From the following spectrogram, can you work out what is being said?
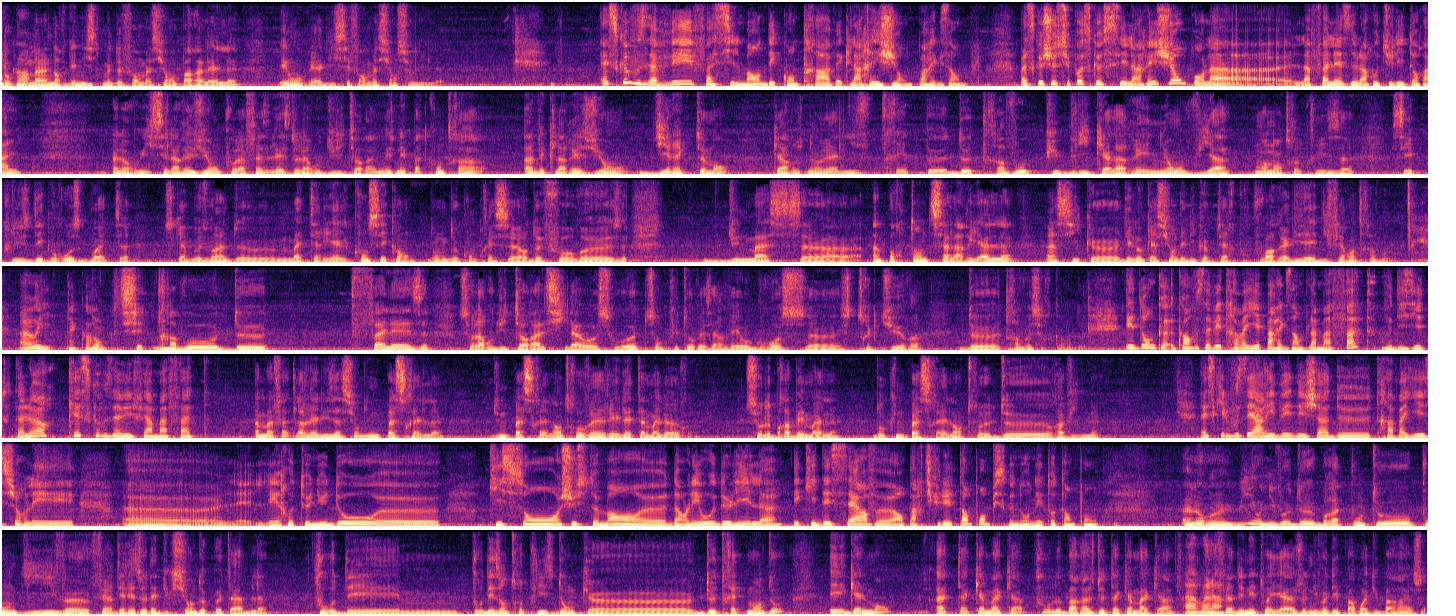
Donc on a un organisme de formation en parallèle et on réalise ces formations sur l'île. Est-ce que vous avez facilement des contrats avec la région, par exemple? Parce que je suppose que c'est la région pour la, la falaise de la route du littoral. Alors oui, c'est la région pour la falaise de la route du littoral, mais je n'ai pas de contrat avec la région directement, car je ne réalise très peu de travaux publics à la Réunion via mon entreprise. C'est plus des grosses boîtes, parce qu'il y a besoin de matériel conséquent, donc de compresseurs, de foreuses, d'une masse euh, importante salariale, ainsi que des locations d'hélicoptères pour pouvoir réaliser différents travaux. Ah oui, d'accord. Donc ces travaux de falaise sur la route du littoral, Silaos ou autres, sont plutôt réservés aux grosses euh, structures de travaux sur corde. Et donc, quand vous avez travaillé par exemple à Mafat, vous disiez tout à l'heure, qu'est-ce que vous avez fait à Mafat À ma fête, la réalisation d'une passerelle, d'une passerelle entre Horaire et Lette à Malheur, sur le bras bémal, donc une passerelle entre deux ravines. Est-ce qu'il vous est arrivé déjà de travailler sur les, euh, les, les retenues d'eau euh, qui sont justement euh, dans les hauts de l'île et qui desservent euh, en particulier le tampon, puisque nous on est au tampon Alors euh, oui, au niveau de Bras de Ponto, Pont d'Yves, euh, faire des réseaux d'adduction d'eau potable pour des, hum, pour des entreprises donc euh, de traitement d'eau et également à Takamaka pour le barrage de Takamaka Ah voilà. pour faire des nettoyages au niveau des parois du barrage.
